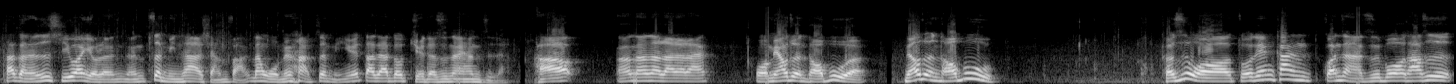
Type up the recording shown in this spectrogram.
他可能是希望有人能证明他的想法，但我没办法证明，因为大家都觉得是那样子的。好，好，那那来来来，我瞄准头部了，瞄准头部。可是我昨天看馆长的直播，他是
